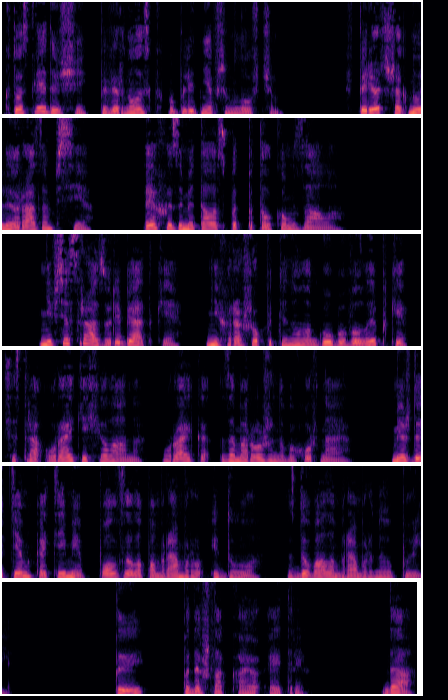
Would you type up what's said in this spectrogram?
«Кто следующий?» — повернулась к побледневшим ловчим. Вперед шагнули разом все. Эхо заметалось под потолком зала. «Не все сразу, ребятки!» Нехорошо потянула губы в улыбке сестра Урайки Хилана, Урайка замороженного хурная. Между тем Катиме ползала по мрамору и дула, сдувала мраморную пыль. «Ты?» — подошла к Каю Этри. «Да».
